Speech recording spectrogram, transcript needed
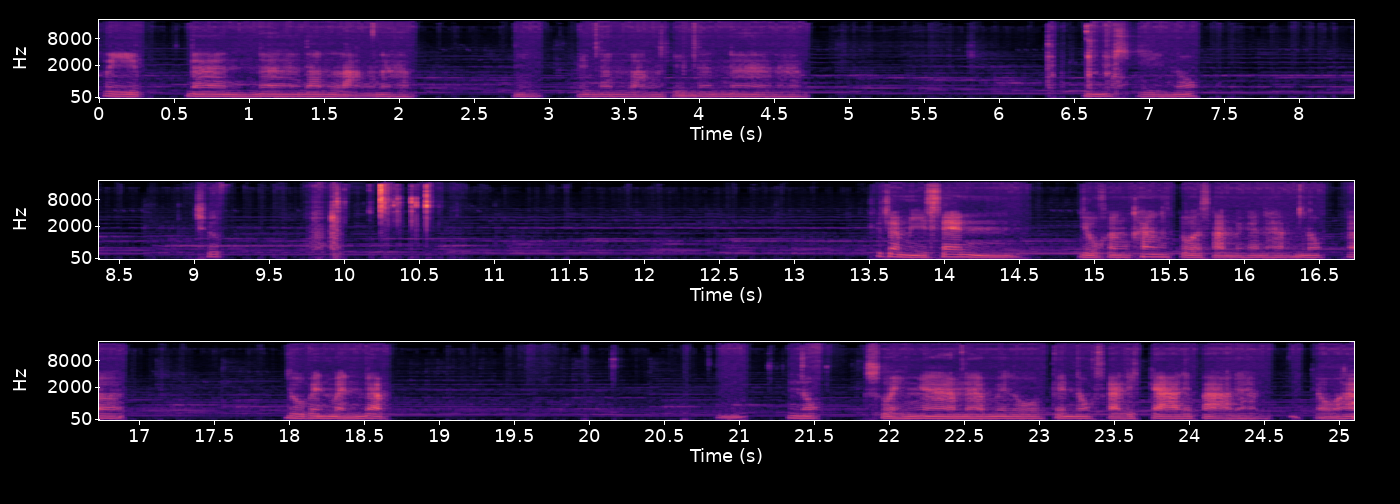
คลีบด้านหน้าด้านหลังนะครับ นี่เป็นด้านหลังที่ด้านหน้านะครับพิมพ์ขี่นกชึบ ก็จะมีเส้นอยู่ข้างๆตัวสันเหมือนกันนะครับ นกก็ดูเป็นเหมือนแบบ นกสวยงามนะครับ ไม่รู้เป็นนกสาลิกาหรือเปล่านะครับ แต่ว่า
